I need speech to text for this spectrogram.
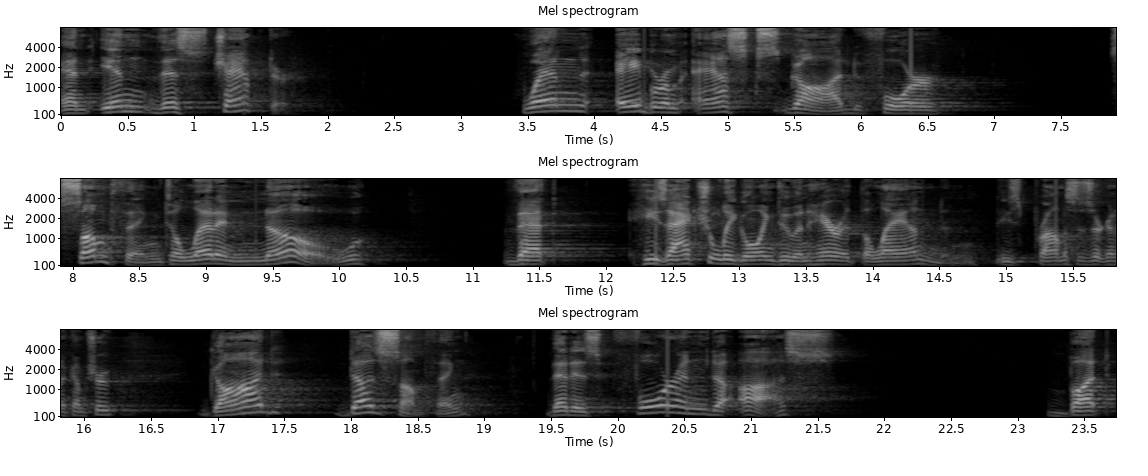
And in this chapter, when Abram asks God for something to let him know that he's actually going to inherit the land and these promises are going to come true, God does something that is foreign to us, but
